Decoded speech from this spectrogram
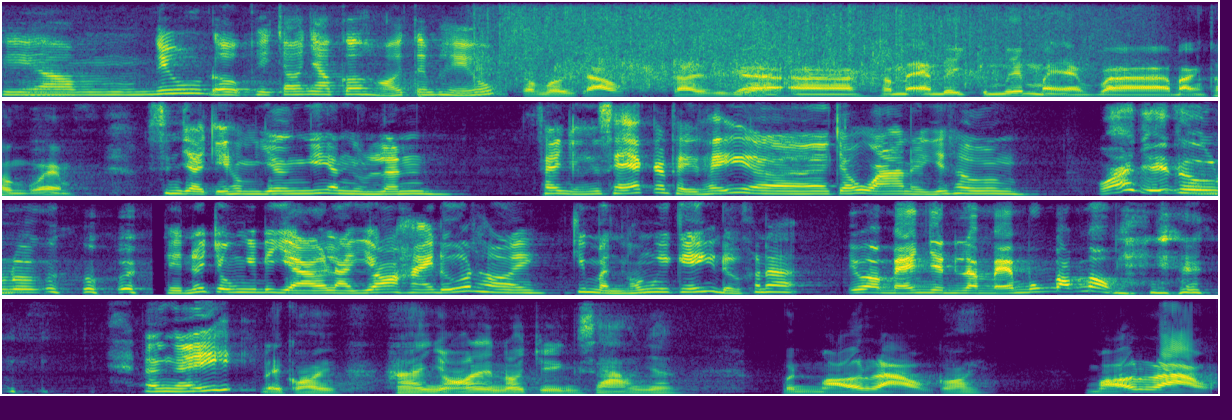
thì um, nếu được thì cho nhau cơ hội tìm hiểu. Cảm ơn cháu. Đi dạ à, hôm nay em đi chung với mẹ và bạn thân của em. Xin chào chị Hồng Dân với anh Huỳnh Linh. Theo nhận xét á thì thấy ờ, cháu Hoa này dễ thương. Quá dễ thương luôn. Thì nói chung như bây giờ là do hai đứa thôi Chứ mình không ý kiến được hết á. Nhưng mà mẹ nhìn là mẹ muốn bấm không Ý. Để coi hai nhỏ này nói chuyện sao nha. Mình mở rào coi. Mở rào.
